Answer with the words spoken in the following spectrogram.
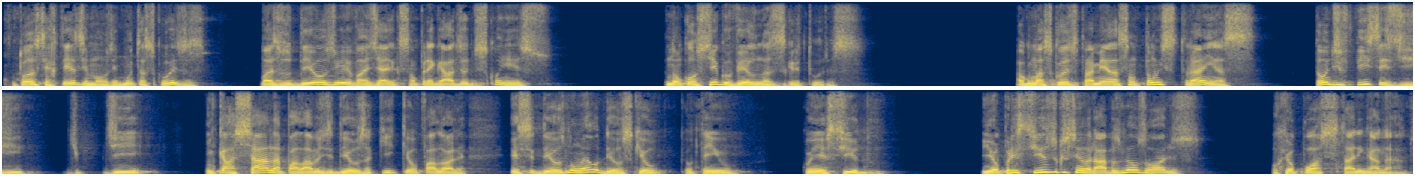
com toda certeza, irmãos, em muitas coisas, mas o Deus e o Evangelho que são pregados eu desconheço. Não consigo vê-lo nas Escrituras. Algumas coisas para mim elas são tão estranhas, tão difíceis de, de, de encaixar na palavra de Deus aqui, que eu falo: olha, esse Deus não é o Deus que eu, que eu tenho conhecido. E eu preciso que o Senhor abra os meus olhos, porque eu posso estar enganado.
